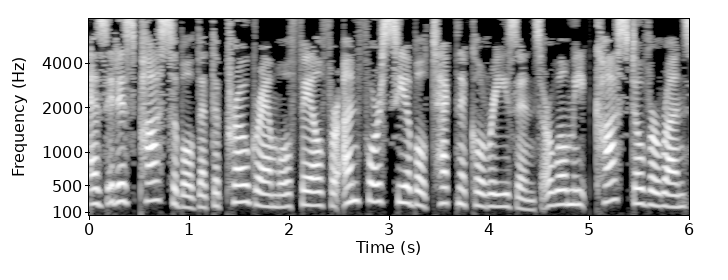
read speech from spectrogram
as it is possible that the program will fail for unforeseeable technical reasons or will meet cost overruns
